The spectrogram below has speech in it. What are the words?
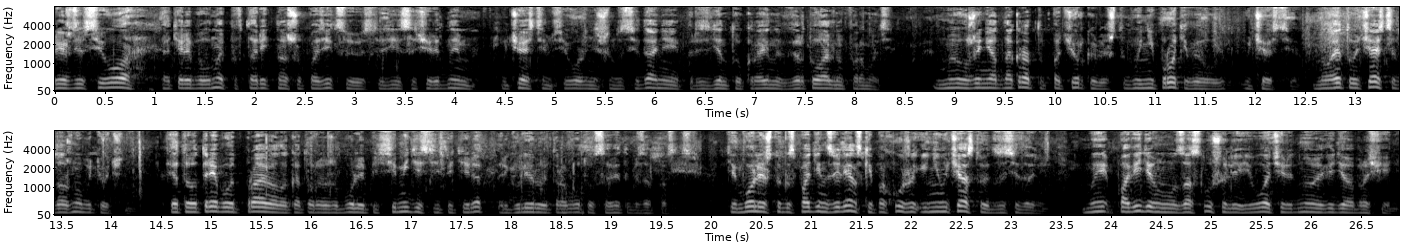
Прежде всего, хотели бы вновь повторить нашу позицию в связи с очередным участием в сегодняшнем заседании президента Украины в виртуальном формате. Мы уже неоднократно подчеркивали, что мы не против его участия, но это участие должно быть очным. Этого требуют правила, которые уже более 75 лет регулируют работу Совета Безопасности. Тем более, что господин Зеленский, похоже, и не участвует в заседании. Мы, по-видимому, заслушали его очередное видеообращение.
